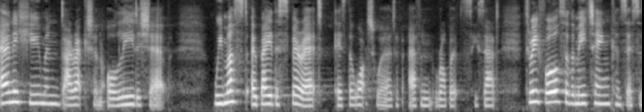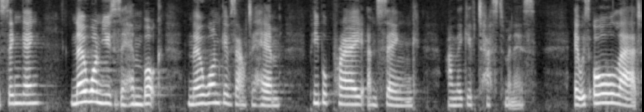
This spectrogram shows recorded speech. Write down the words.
any human direction or leadership. We must obey the Spirit, is the watchword of Evan Roberts, he said. Three fourths of the meeting consists of singing. No one uses a hymn book. No one gives out a hymn. People pray and sing, and they give testimonies. It was all led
